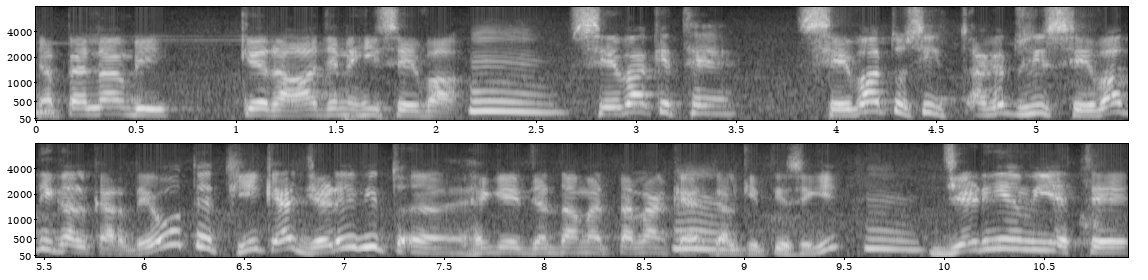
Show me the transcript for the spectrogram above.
ਜਾਂ ਪਹਿਲਾਂ ਵੀ ਕਿ ਰਾਜ ਨਹੀਂ ਸੇਵਾ। ਸੇਵਾ ਕਿੱਥੇ ਹੈ? ਸੇਵਾ ਤੁਸੀਂ ਅਗਰ ਤੁਸੀਂ ਸੇਵਾ ਦੀ ਗੱਲ ਕਰਦੇ ਹੋ ਤੇ ਠੀਕ ਹੈ ਜਿਹੜੇ ਵੀ ਹੈਗੇ ਜਿੱਦਾਂ ਮੈਂ ਪਹਿਲਾਂ ਕਹਿ ਗੱਲ ਕੀਤੀ ਸੀਗੀ ਜਿਹੜੀਆਂ ਵੀ ਇੱਥੇ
